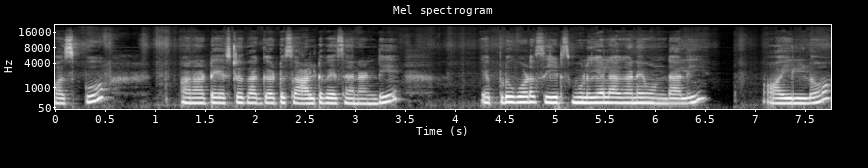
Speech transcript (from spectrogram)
పసుపు మన టేస్ట్ తగ్గట్టు సాల్ట్ వేసానండి. ఎప్పుడు కూడా సీడ్స్ ములిగేలాగానే ఉండాలి ఆయిల్లో.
